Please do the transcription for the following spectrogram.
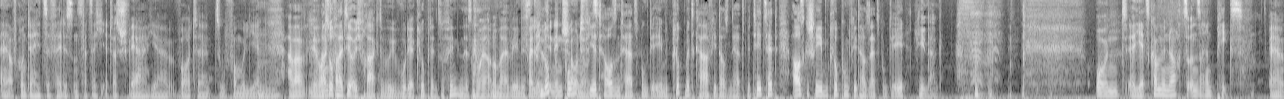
Äh, aufgrund der Hitze fällt es uns tatsächlich etwas schwer, hier Worte zu formulieren. Aber wir wollen Achso, falls ihr euch fragt, wo, wo der Club denn zu finden ist, kann man ja auch nochmal erwähnen. Ist Verlinkt in den Shownotes. club.4000herz.de mit Club mit K, 4000 Hertz mit TZ, ausgeschrieben club.4000herz.de. Vielen Dank. Und äh, jetzt kommen wir noch zu unseren Picks. Äh,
